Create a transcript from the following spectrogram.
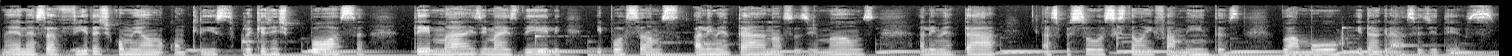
né, nessa vida de comunhão com Cristo, para que a gente possa ter mais e mais dele e possamos alimentar nossos irmãos, alimentar as pessoas que estão aí famintas do amor e da graça de Deus.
